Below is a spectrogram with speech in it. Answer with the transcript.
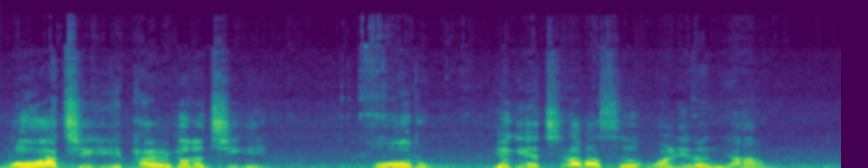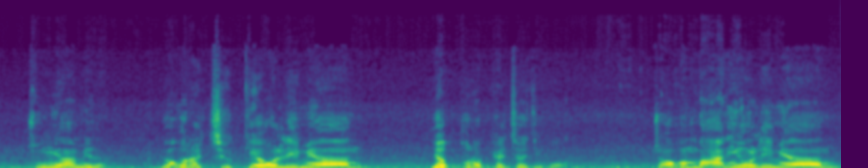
모아치기, 발걸어치기 모두 여기에 잡아서 올리는 양 중요합니다. 요거를 적게 올리면 옆으로 펼쳐지고 조금 많이 올리면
